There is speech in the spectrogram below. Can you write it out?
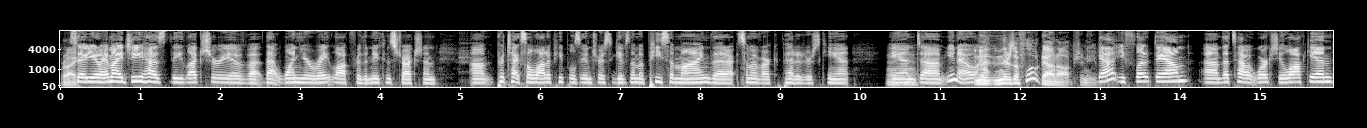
Right. So you know, MIG has the luxury of uh, that one year rate lock for the new construction. Um, protects a lot of people's interests gives them a peace of mind that our, some of our competitors can't. And um, you know, And, I- and there's a float down option even. yeah, you float down. Um, that's how it works. You lock in.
